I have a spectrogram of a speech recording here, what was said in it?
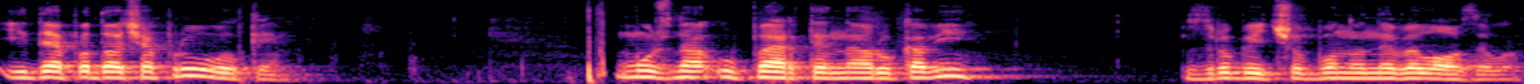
йде подача проволоки, можна уперти на рукаві, зробити, щоб воно не вилазило.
